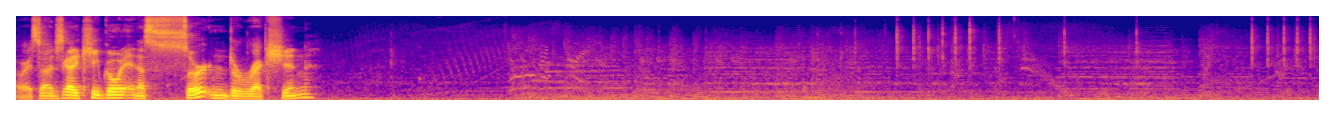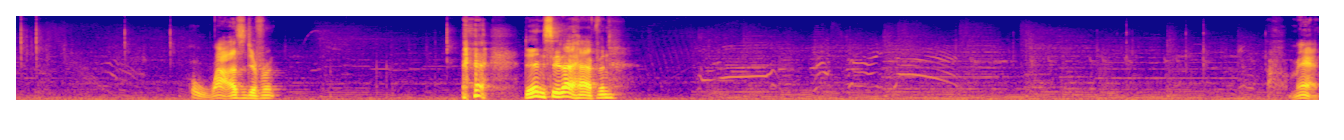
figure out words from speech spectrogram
Alright, so I just gotta keep going in a certain direction. Oh, wow, that's different. Didn't see that happen. Man.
